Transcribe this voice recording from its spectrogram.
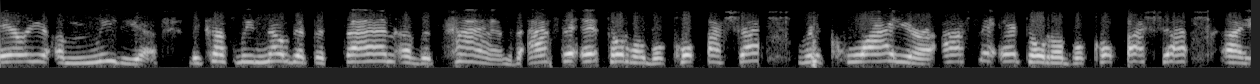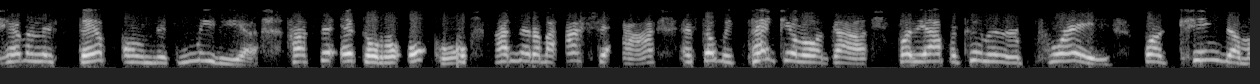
area of media because we know that the sign of the times require a heavenly step on this media. And so we thank you, Lord God, for the opportunity to pray for kingdom,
